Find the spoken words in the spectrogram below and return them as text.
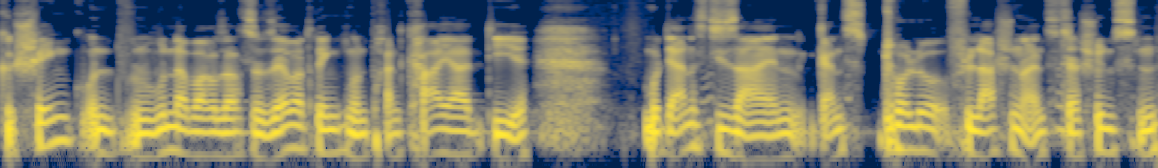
Geschenk und eine wunderbare Sache zu selber trinken und Prankaya, die modernes Design, ganz tolle Flaschen, eines der schönsten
